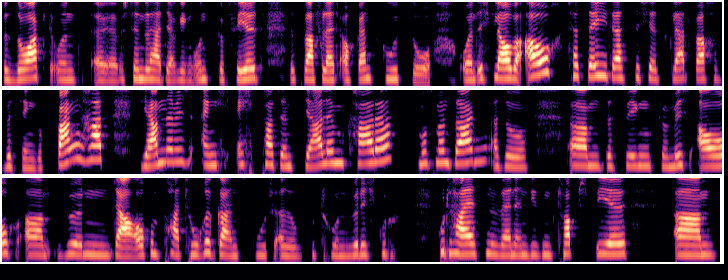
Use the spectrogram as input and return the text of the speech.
besorgt und äh, Stindl hat ja gegen uns gefehlt. Das war vielleicht auch ganz gut so. Und ich glaube auch tatsächlich, dass dass sich jetzt Gladbach ein bisschen gefangen hat. Die haben nämlich eigentlich echt Potenzial im Kader muss man sagen. Also ähm, deswegen für mich auch ähm, würden da auch ein paar Tore ganz gut, also gut tun, würde ich gut, gut heißen, wenn in diesem Topspiel ähm,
